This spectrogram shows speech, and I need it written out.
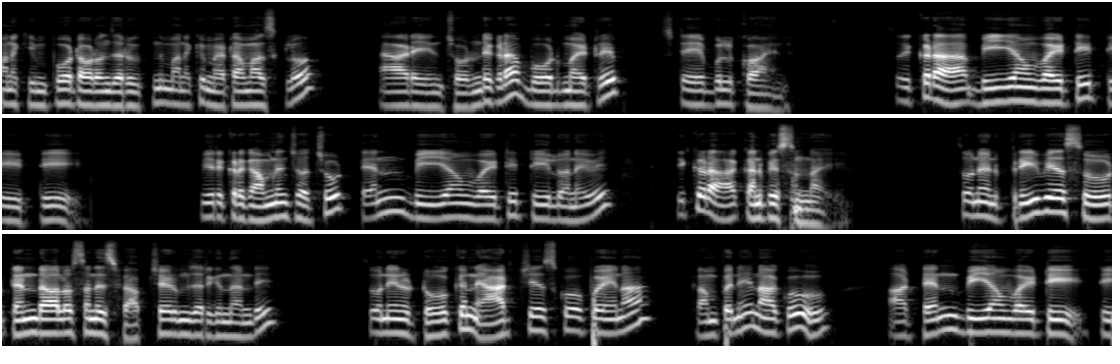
మనకి ఇంపోర్ట్ అవ్వడం జరుగుతుంది. మనకి మెటామాస్క్లో యాడ్ అయ్యింది చూడండి. ఇక్కడ Board My Trip stable coin so ఇక్కడ బిఎంవైటి టీటీ మీరు ఇక్కడ గమనించవచ్చు టెన్ బిఎంవైటి టీలు అనేవి ఇక్కడ కనిపిస్తున్నాయి. సో నేను ప్రీవియస్ టెన్ డాలర్స్ అనేది స్వాప్ చేయడం జరిగిందండి. సో నేను టోకెన్ యాడ్ చేసుకోకపోయినా కంపెనీ నాకు ఆ ten BMYT T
